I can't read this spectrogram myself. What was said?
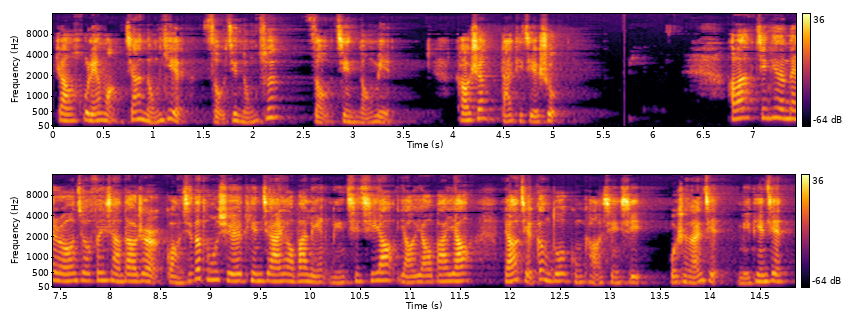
让互联网加农业走进农村，走进农民。考生答题结束。好了，今天的内容就分享到这儿。广西的同学添加幺八零零七七幺幺幺八幺，了解更多公考信息。我是暖姐，明天见。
